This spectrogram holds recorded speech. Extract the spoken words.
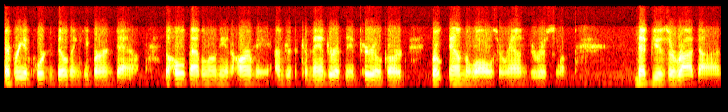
Every important building he burned down. The whole Babylonian army, under the commander of the imperial guard, broke down the walls around Jerusalem. Nebuzaradan,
